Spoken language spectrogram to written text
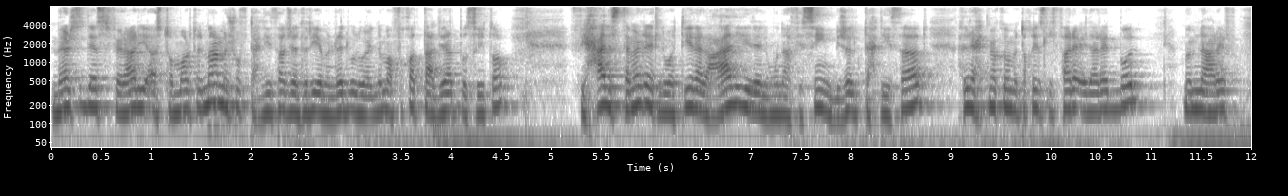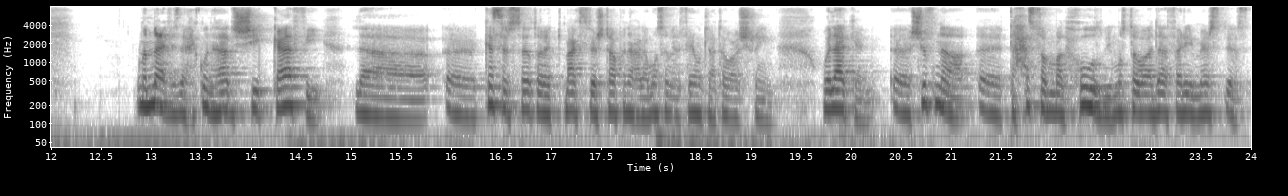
مرسيدس، فيراري، أستون مارتن. ما عم نشوف تحديثات جذرية من ريد بول وإنما فقط تعديلات بسيطة. في حال استمرت الوتيرة العالية للمنافسين بجلب تحديثات هل رح تتمكن من تقليص الفارق إلى ريد بول ما بنعرف. ما بنعرف إذا رح يكون هذا الشيء كافي لكسر سيطرة ماكس فيرستابن على موسم 2023 ولكن آه، شفنا آه، تحسن ملحوظ بمستوى أداء فريق مرسيدس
